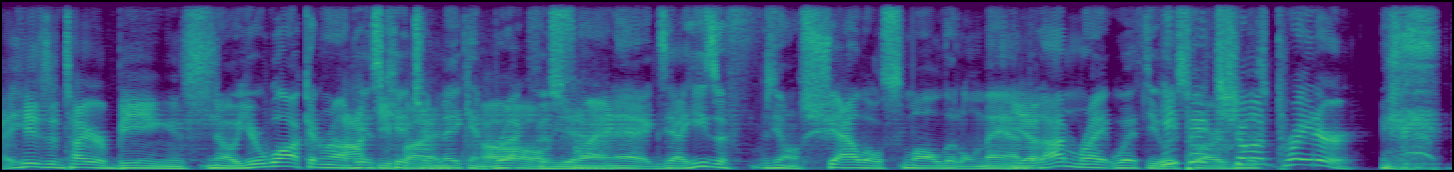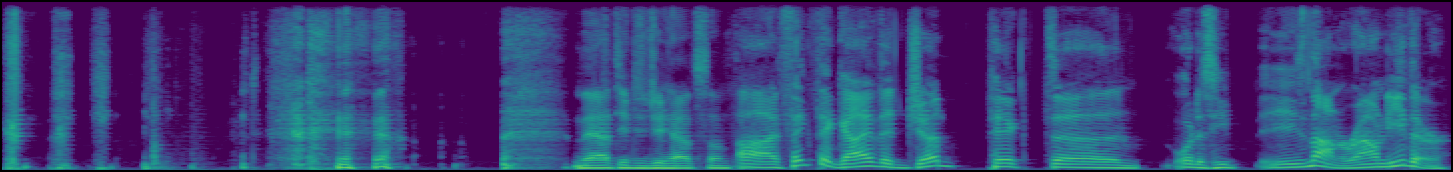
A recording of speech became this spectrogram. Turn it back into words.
his entire being is No, you're walking around his kitchen Occupied. making Oh, breakfast, yeah. frying eggs. Yeah, he's a you know shallow, small little man. Yep. But I'm right with you He as far picked as Sean Mis- Prater. Matthew. Did you have something? Uh, I think the guy that Judd picked, uh, what is he? He's not around either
